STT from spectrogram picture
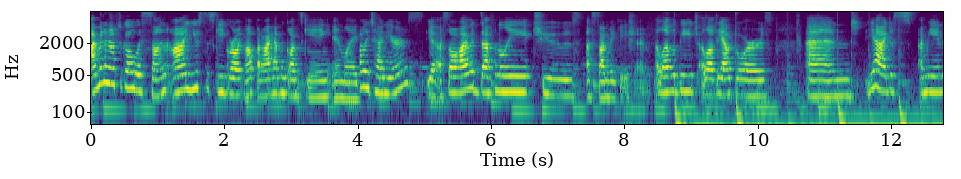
I'm gonna have to go with sun. I used to ski growing up, but I haven't gone skiing in like probably 10 years. Yeah, so I would definitely choose a sun vacation. I love the beach, I love the outdoors, and yeah, I just, I mean,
